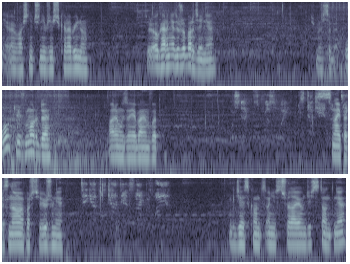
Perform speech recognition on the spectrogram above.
Nie wiem właśnie, czy nie wziąć karabinu. Który ogarnia dużo bardziej, nie? Weźmy sobie... Ło, ty w mordę! Ale mu zajebałem w łeb. Snipers, no patrzcie, już mnie... Gdzie, skąd oni strzelają? Gdzieś stąd, nie?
